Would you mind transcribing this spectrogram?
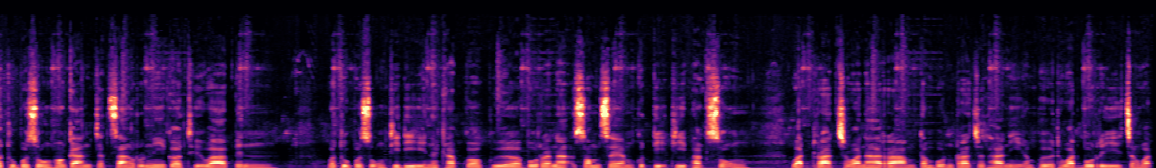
วัตถุประสงค์ของการจัดสร้างรุ่นนี้ก็ถือว่าเป็น วัตถุประสงค์ที่ดีนะครับ ก็เพื่อบูรณะซ่อมแซมกุฏิที่พักสงฆ์วัดราชวนาราม ตำบลราชธานี อำเภอทวัดบุรี จังหวัด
